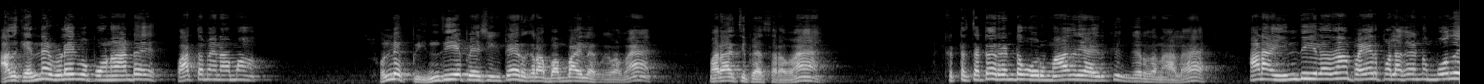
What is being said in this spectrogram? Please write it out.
அதுக்கு என்ன விளைவு போனாண்டு பார்த்தோமே நாம. சொல்ல இப்போ இந்திய பேசிக்கிட்டே இருக்கிறான் பம்பாயில் இருக்கிறவன் மராத்தி பேசுகிறவன் கிட்டத்தட்ட ரெண்டும் ஒரு மாதிரியாக இருக்குங்கிறதுனால ஆனால் இந்தியில் தான் பெயர் பலகன்னும் போது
